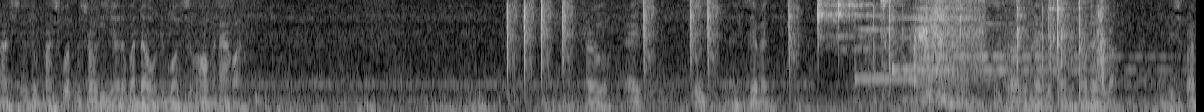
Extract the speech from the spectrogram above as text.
à, sử dụng password mà cho ghi nhớ được ban đầu để mở chiếc hòm ra gọi hello eight, six a seven cho mình lấy được thanh sau đây bạn display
